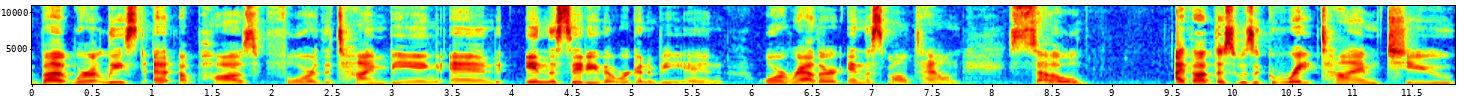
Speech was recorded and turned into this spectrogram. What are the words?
but we're at least at a pause for the time being and in the city that we're going to be in, or rather in the small town. So I thought this was a great time to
